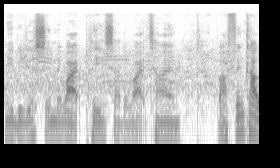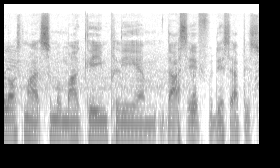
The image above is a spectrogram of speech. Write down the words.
Maybe just in the right place at the right time. But I think I lost my some of my gameplay. Um, that's it for this. a pessoa.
